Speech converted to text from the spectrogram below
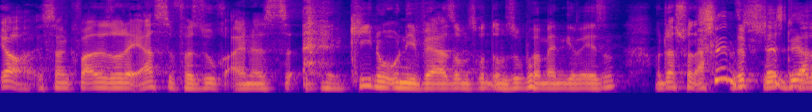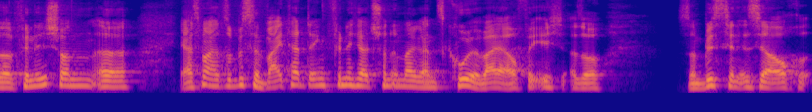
ja, ist dann quasi so der erste Versuch eines Kino-Universums rund um Superman gewesen. Und das schon 78. Stimmt, stimmt, ja. Also finde ich schon, äh, erstmal halt so ein bisschen weiterdenkt, finde ich halt schon immer ganz cool, weil ja auch wie ich, also so ein bisschen ist ja auch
